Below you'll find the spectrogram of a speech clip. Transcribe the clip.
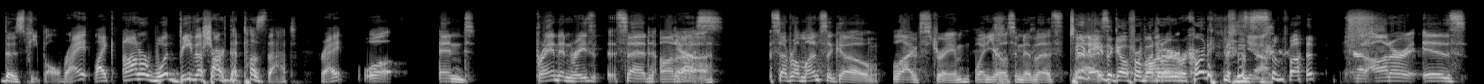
those people, right? Like honor would be the shard that does that, right? Well, and Brandon said on yes, a several months ago live stream when you're listening to this two days ago from when we Honor- were recording this, Yeah. but that honor is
